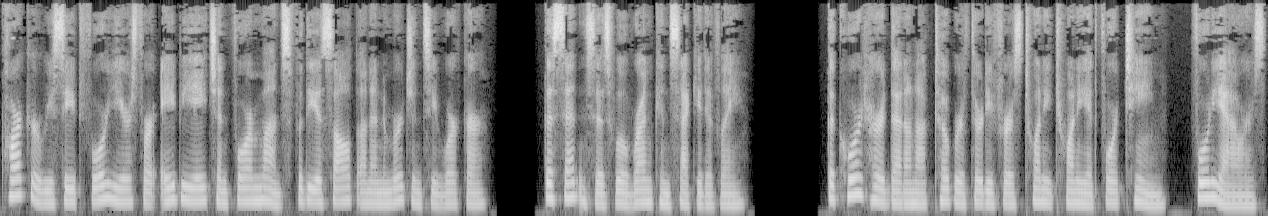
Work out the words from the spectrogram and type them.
Parker received four years for ABH and four months for the assault on an emergency worker. The sentences will run consecutively. The court heard that on October 31, 2020 at 14, 40 hours,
